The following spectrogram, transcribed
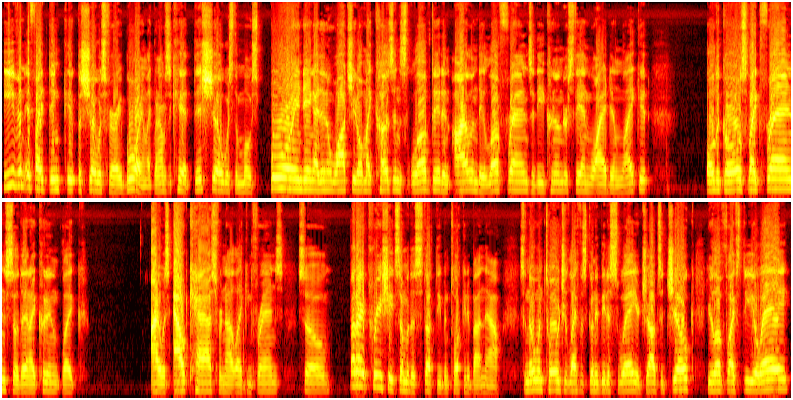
Even if I think it, the show was very boring. Like when I was a kid, this show was the most boring thing. I didn't watch it. All my cousins loved it. In Ireland, they love Friends, and they couldn't understand why I didn't like it. All the girls liked Friends, so then I couldn't, like, I was outcast for not liking Friends. So, but I appreciate some of the stuff they've been talking about now. So no one told you life was going to be this way. Your job's a joke. Your love life's DOA.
